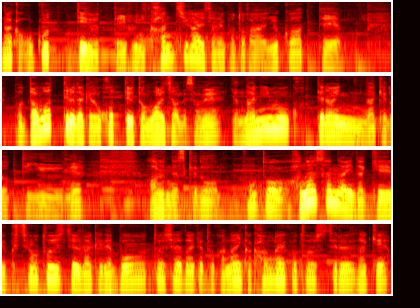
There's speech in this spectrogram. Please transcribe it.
なんか怒ってるっていうふうに勘違いされることがよくあって黙ってるだけで怒ってると思われちゃうんですよね。いや何も起こってないんだけどっていうねあるんですけど本当話さないだけ口を閉じてるだけでぼーっとしてるだけとか何か考え事をしてるだけ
